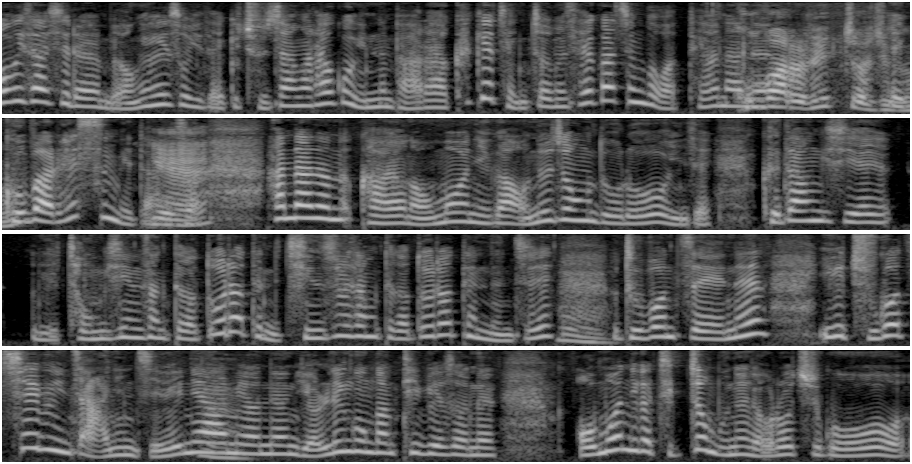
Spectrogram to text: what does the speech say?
허위사실이라는 명예훼손이다 이렇게 주장을 하고 있는 바라 크게 쟁점은 세 가지인 것 같아요. 하나는 고발을 했죠 지금. 네, 고발을 했습니다. 예. 그래서 하나는 과연 어머니가 어느 정도로 이제 그 당시에 정신 상태가 또렷했는지 진술 상태가 또렷했는지 음. 두 번째는 이게 주거 침입인지 아닌지 왜냐하면은 음. 열린 공감 TV에서는 어머니가 직접 문을 열어주고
